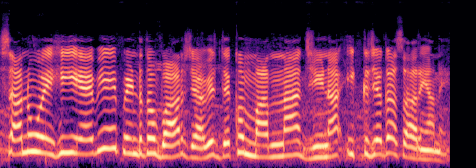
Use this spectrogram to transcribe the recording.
ਸਾਨੂੰ ਇਹੀ ਹੈ ਵੀ ਇਹ ਪਿੰਡ ਤੋਂ ਬਾਹਰ ਜਾਵੇ। ਦੇਖੋ ਮਰਨਾ ਜੀਣਾ ਇੱਕ ਜਗ੍ਹਾ ਸਾਰਿਆਂ ਨੇ।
